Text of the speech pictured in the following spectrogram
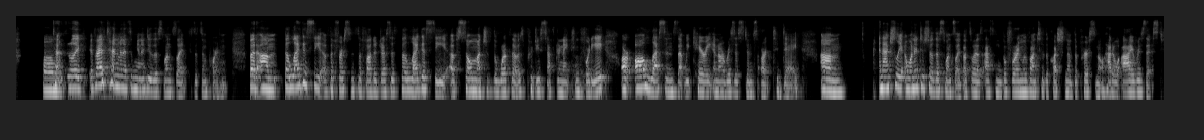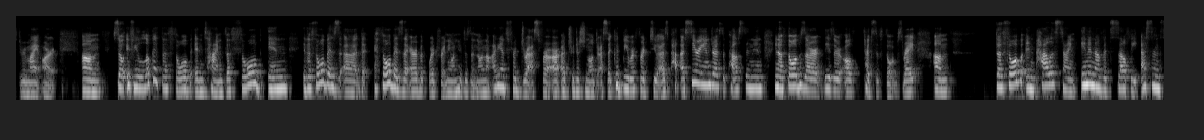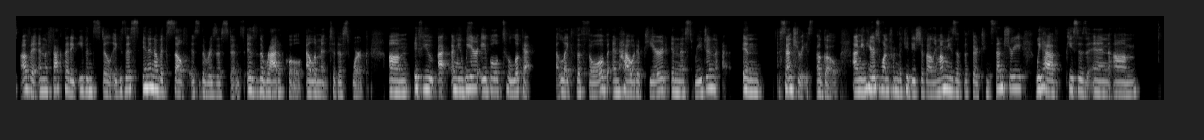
Um, so like if I have 10 minutes, I'm going to do this one slide because it's important. But um, the legacy of the first Intifada dress is the legacy of so much of the work that was produced after 1948 are all lessons that we carry in our resistance art today. Um, and actually, I wanted to show this one slide. That's what I was asking before I move on to the question of the personal. How do I resist through my art? Um, so if you look at the thob in time, the thob in the thob is uh, the thob is the Arabic word for anyone who doesn't know in the audience for dress for our, a traditional dress. It could be referred to as a Syrian dress, a Palestinian. You know, thobs are these are all types of thobs, right? Um, the thob in Palestine, in and of itself, the essence of it, and the fact that it even still exists, in and of itself, is the resistance, is the radical element to this work um, if you, I, I, mean, we are able to look at like the Thob and how it appeared in this region in centuries ago. I mean, here's one from the Kedisha Valley mummies of the 13th century. We have pieces in um,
